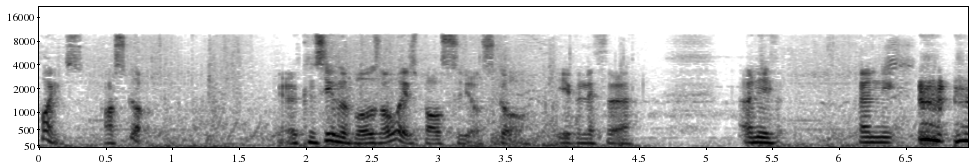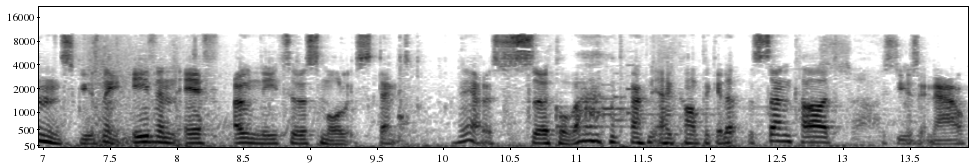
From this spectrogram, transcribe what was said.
points, our score. You know, consumables always bolster your score, even if they're only, only, excuse me, even if only to a small extent. Yeah, let's circle that. Apparently I can't pick it up. The sun card, just use it now.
